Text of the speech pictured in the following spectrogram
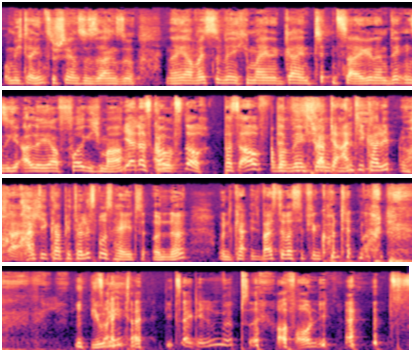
um mich da hinzustellen und zu sagen so, naja, weißt du, wenn ich meine geilen Titten zeige, dann denken sich alle, ja, folge ich mal. Ja, das kommt's Aber- doch. Pass auf. aber wenn ich schreibt dann- der Antikalip Oh Antikapitalismus-Hate und ne? Und weißt du, was sie für einen Content macht? Die Beauty? Zeigt, halt, die zeigt ihre Möpse auf OnlyFans.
